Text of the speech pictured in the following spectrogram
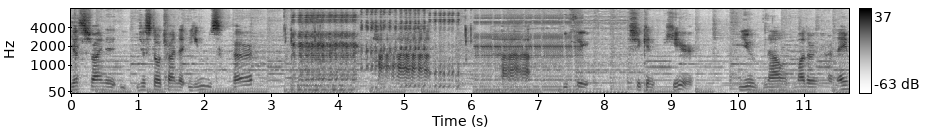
You're trying to. You're still trying to use her? Ha ha. You see, she can hear you now muttering her name?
